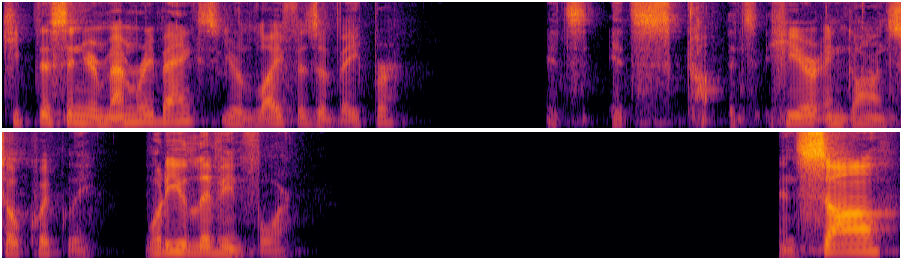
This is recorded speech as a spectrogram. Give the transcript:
Keep this in your memory banks. Your life is a vapor. It's, it's, it's here and gone so quickly. What are you living for? And Saul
